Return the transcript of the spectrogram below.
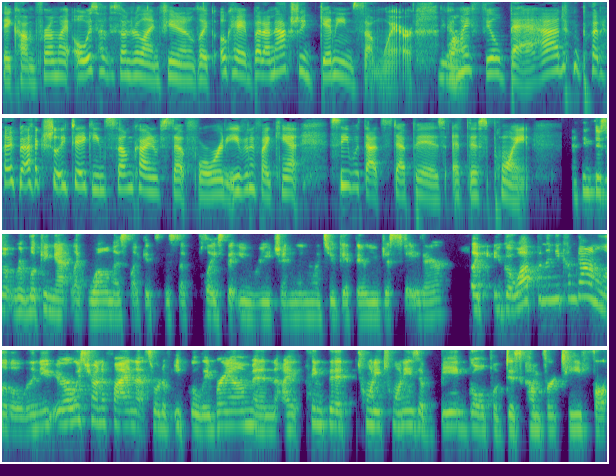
they come from i always have this underlying feeling of like okay but i'm actually getting somewhere. Yeah. i might feel bad? But i'm actually taking some kind of step forward even if i can't see what that step is at this point. I think there's what we're looking at like wellness like it's this like place that you reach and then once you get there you just stay there like you go up and then you come down a little and you, are always trying to find that sort of equilibrium and i think that 2020 is a big gulp of discomfort tea for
